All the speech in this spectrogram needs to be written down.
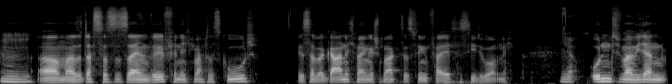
Mhm. Ähm, also das, was es sein will, finde ich, macht das gut. Ist aber gar nicht mein Geschmack, deswegen feiere ich das Lied überhaupt nicht. Ja. Und mal wieder ein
